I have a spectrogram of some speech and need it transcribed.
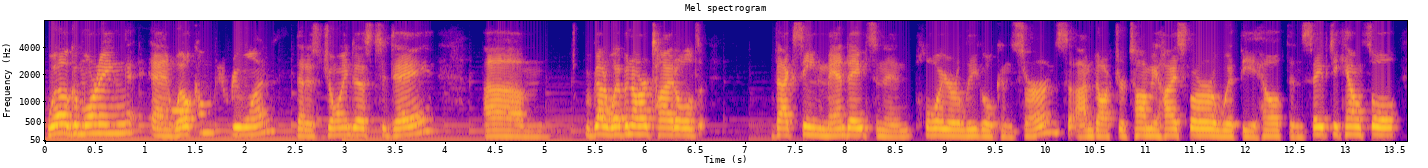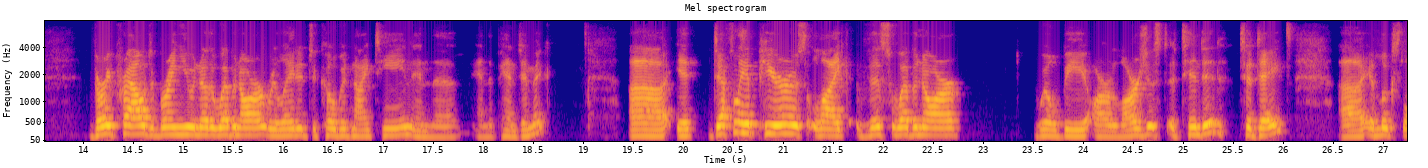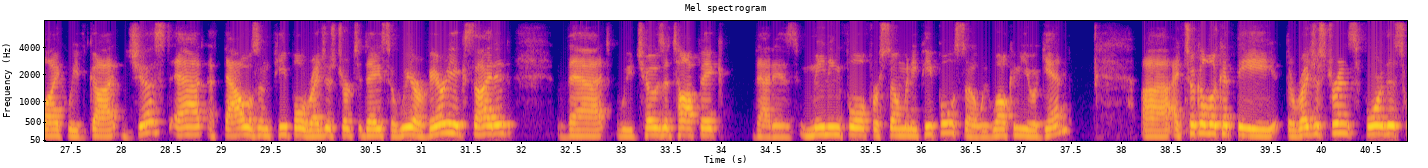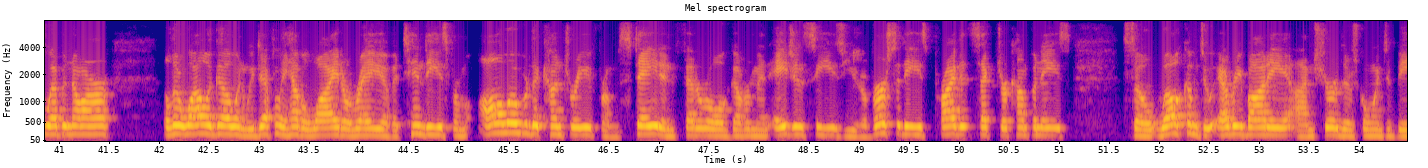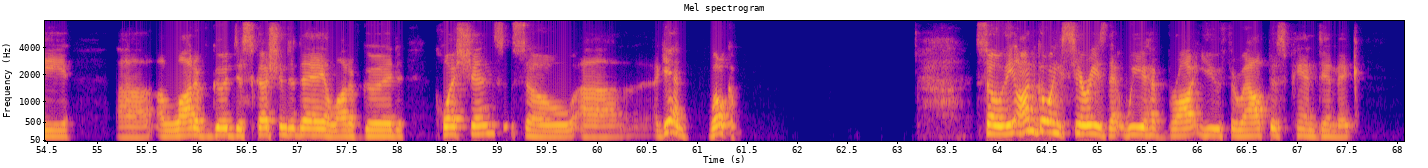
Well, good morning and welcome everyone that has joined us today. Um, we've got a webinar titled Vaccine Mandates and Employer Legal Concerns. I'm Dr. Tommy Heisler with the Health and Safety Council. Very proud to bring you another webinar related to COVID-19 and the, and the pandemic. Uh, it definitely appears like this webinar will be our largest attended to date. Uh, it looks like we've got just at a thousand people registered today. So we are very excited that we chose a topic that is meaningful for so many people. So we welcome you again. Uh, I took a look at the, the registrants for this webinar a little while ago, and we definitely have a wide array of attendees from all over the country, from state and federal government agencies, universities, private sector companies. So welcome to everybody. I'm sure there's going to be uh, a lot of good discussion today, a lot of good questions. So uh, again, welcome. So the ongoing series that we have brought you throughout this pandemic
